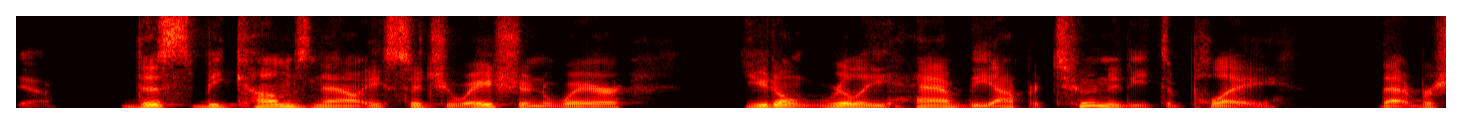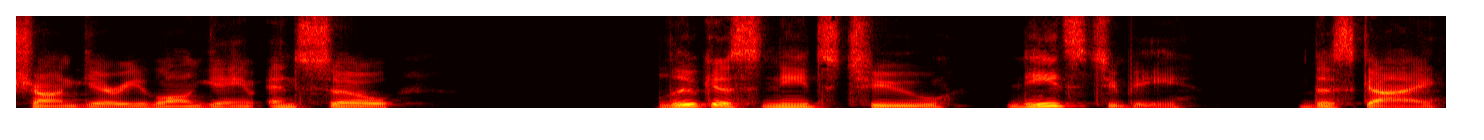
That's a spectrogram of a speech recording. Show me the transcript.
Yeah. This becomes now a situation where you don't really have the opportunity to play that Rashan Gary long game. And so Lucas needs to needs to be this guy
